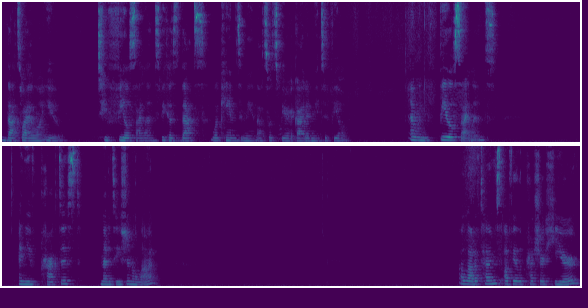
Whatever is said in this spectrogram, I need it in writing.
that's why I want you to feel silence because that's what came to me. That's what spirit guided me to feel. And when you feel silence and you've practiced meditation a lot, a lot of times I'll feel the pressure here.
